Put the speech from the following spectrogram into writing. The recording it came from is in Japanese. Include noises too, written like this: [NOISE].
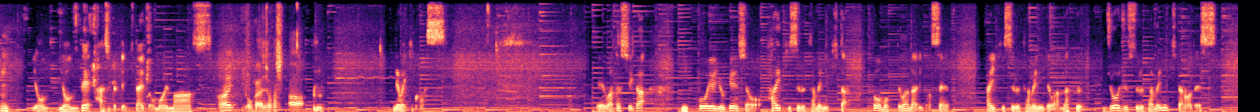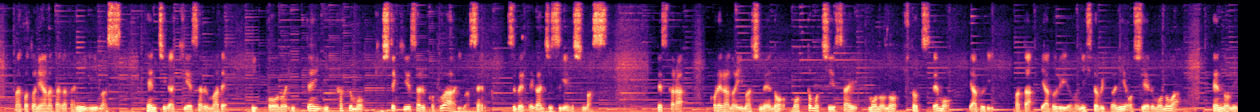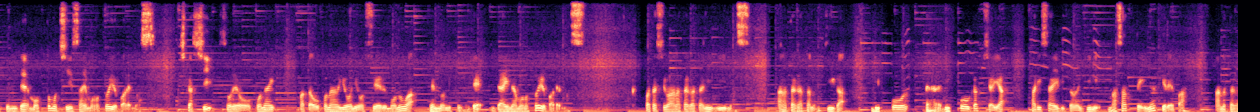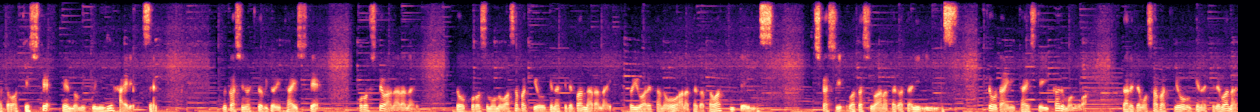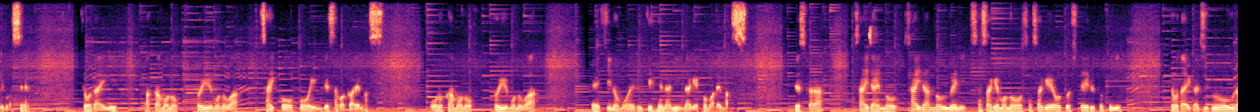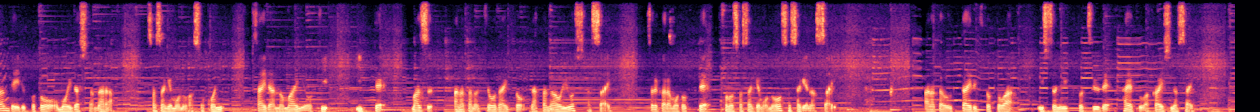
うん、読んで始めていきたいと思います。はい、了解しました。[CLEARS THROAT] では行きます。え私が立法や預言者を廃棄するために来たと思ってはなりません。廃棄するためにではなく、成就するために来たのです。誠にあなた方に言います。天地が消え去るまで立法の一点一角も決して消え去ることはありません。すべてが実現します。ですから、これらの戒めの最も小さいものの一つでも破り、また破るように人々に教えるものは、天の御国で最も小さいものと呼ばれます。しかし、それを行い、また行うように教えるものは、天の御国で偉大なものと呼ばれます。私はあなた方に言います。あなた方の義が立法立法学者やパリサイ人の義に勝っていなければ、あなた方は決して天の御国に入れません。昔の人々に対して、殺してはならない。人を殺す者は裁きを受けなければならないと言われたのをあなた方は聞いています。しかし私はあなた方に言います。兄弟に対して怒る者は誰でも裁きを受けなければなりません。兄弟に若者というものは最高法院で裁かれます。愚か者というものは火の燃えるゲヘナに投げ込まれます。ですから、祭壇の祭壇の上に捧げ物を捧げようとしている時に、兄弟が自分を恨んでいることを思い出したなら、捧げ物はそこに祭壇の前に置き、行って、まずあなたの兄弟と仲直りをしなさい。それから戻って、その捧げ物を捧げなさい。あなたを訴える人とは一緒に行く途中で早く和解しなさい。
